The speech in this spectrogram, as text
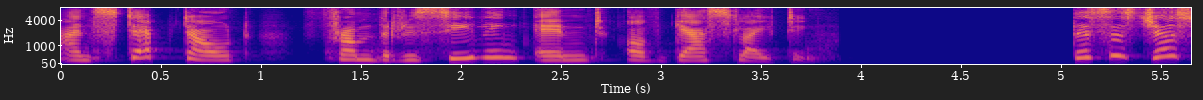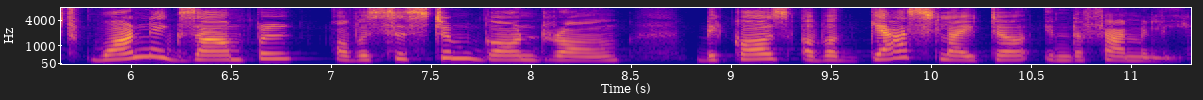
and stepped out from the receiving end of gaslighting. This is just one example of a system gone wrong because of a gaslighter in the family.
